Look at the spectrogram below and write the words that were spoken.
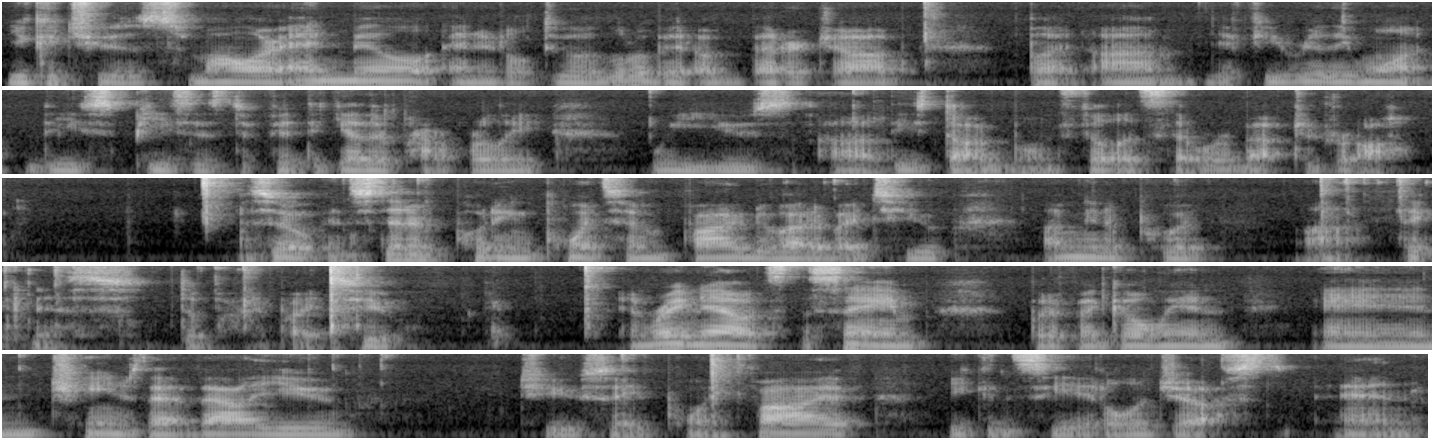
You could choose a smaller end mill and it'll do a little bit of a better job, but um, if you really want these pieces to fit together properly, we use uh, these dog bone fillets that we're about to draw. So instead of putting 0.75 divided by 2, I'm going to put uh, thickness divided by 2. And right now it's the same, but if I go in and change that value to say 0.5, you can see it'll adjust. And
